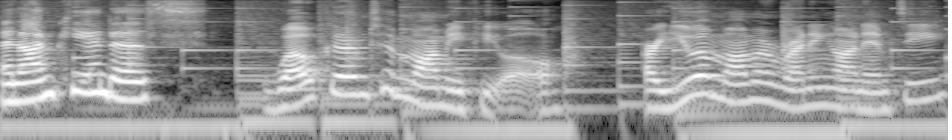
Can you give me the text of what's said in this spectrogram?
And I'm Candace. Welcome to Mommy Fuel. Are you a mama running on empty?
